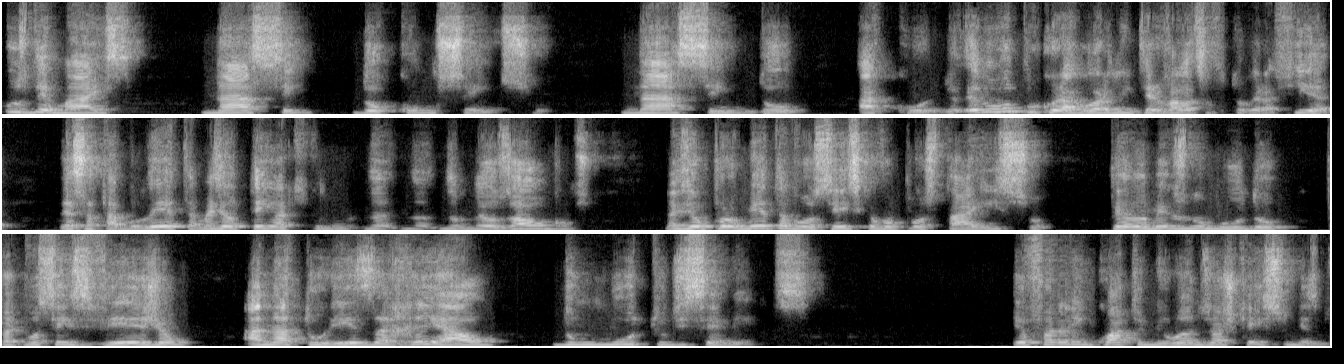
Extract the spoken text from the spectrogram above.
Os demais nascem do consenso, nascem do acordo. Eu não vou procurar agora no intervalo essa fotografia, dessa tabuleta, mas eu tenho aqui nos no, no meus álbuns, mas eu prometo a vocês que eu vou postar isso, pelo menos no Moodle, para que vocês vejam a natureza real de um mútuo de sementes. Eu falei em 4 mil anos, acho que é isso mesmo,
